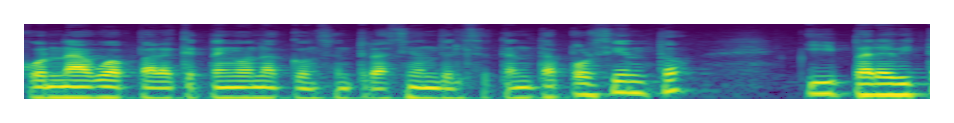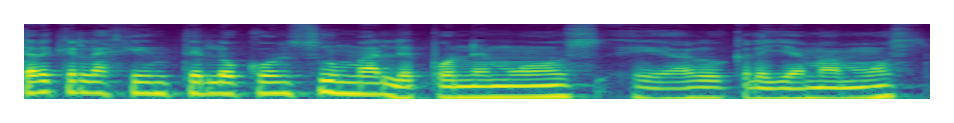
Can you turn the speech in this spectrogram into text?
con agua para que tenga una concentración del 70% y para evitar que la gente lo consuma le ponemos eh, algo que le llamamos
